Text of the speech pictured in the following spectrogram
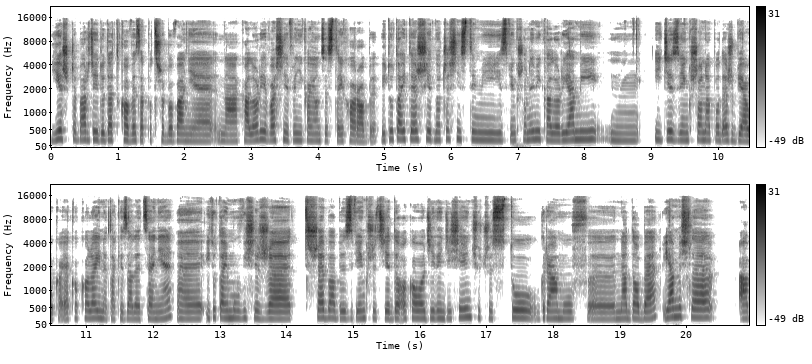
jeszcze bardziej dodatkowe zapotrzebowanie na kalorie właśnie wynikające z tej choroby. I tutaj też jednocześnie z tymi zwiększonymi kaloriami mm, idzie zwiększona podaż białka jako kolejne takie zalecenie. E, I tutaj mówi się, że trzeba by zwiększyć je do około 90 czy 100 gramów e, na dobę. Ja myślę, a,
